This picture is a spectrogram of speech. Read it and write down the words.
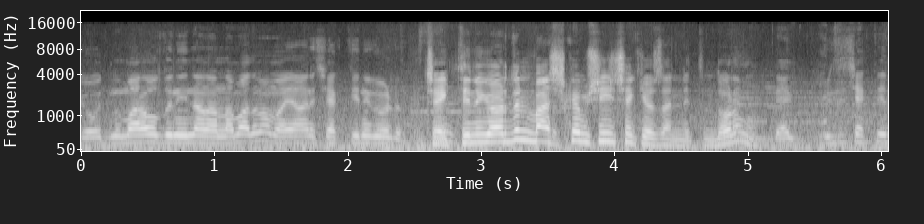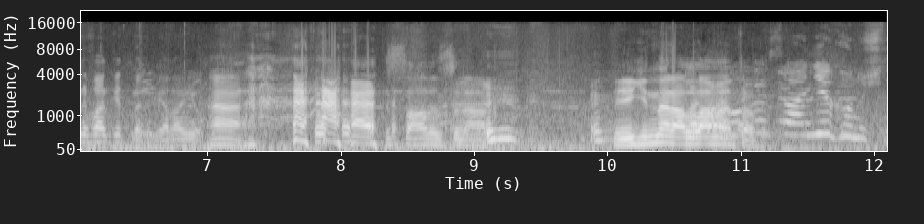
Yo, numara olduğunu inan anlamadım ama yani çektiğini gördüm. Çektiğini gördün başka bir şeyi çekiyor zannettin. Doğru mu? Ben bizi çektiğini fark etmedim. Yalan yok. He. Sağ olasın abi. İyi günler Allah'a emanet ol. saniye konuştuk.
